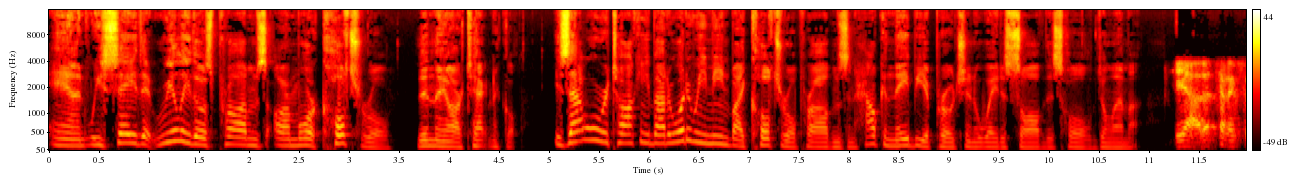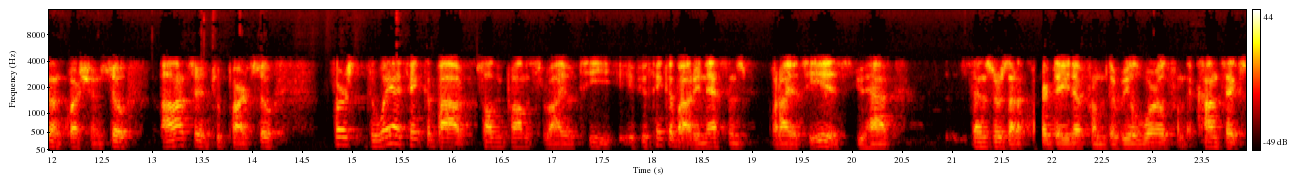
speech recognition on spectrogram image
and we say that really those problems are more cultural than they are technical. Is that what we're talking about, or what do we mean by cultural problems, and how can they be approached in a way to solve this whole dilemma? Yeah, that's an excellent question. So I'll answer in two parts. So first, the way I think about solving problems through IoT, if you think about in essence what IoT is, you have sensors that acquire data from the real world, from the context,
